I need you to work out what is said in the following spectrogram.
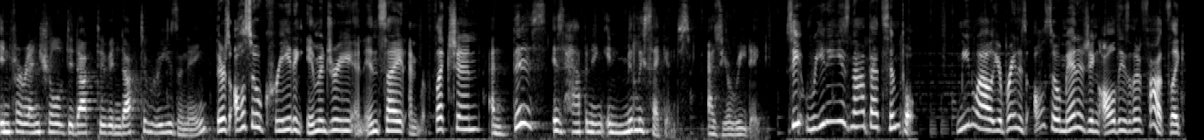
inferential, deductive, inductive reasoning, there's also creating imagery and insight and reflection. and this is happening in milliseconds as you're reading. See, reading is not that simple. Meanwhile, your brain is also managing all these other thoughts like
